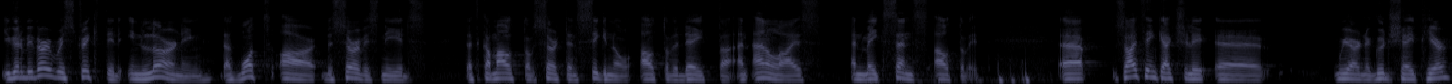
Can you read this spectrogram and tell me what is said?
you're gonna be very restricted in learning that what are the service needs that come out of certain signal out of the data and analyze and make sense out of it. Uh, so I think actually, uh, we are in a good shape here.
